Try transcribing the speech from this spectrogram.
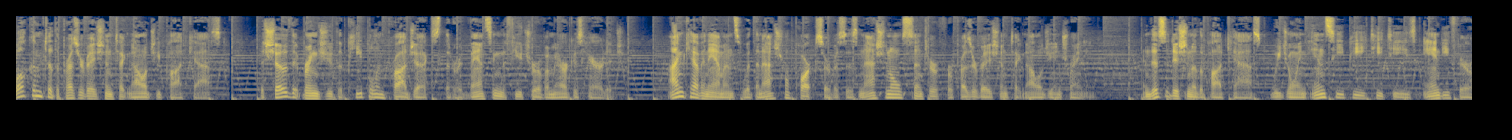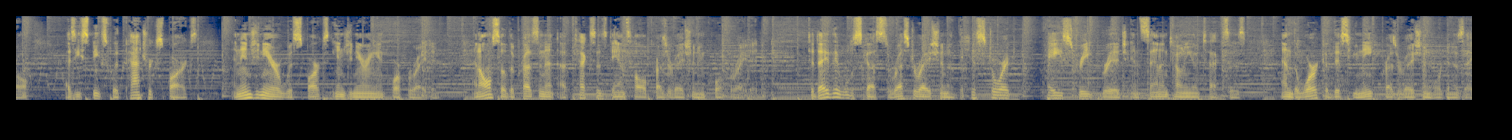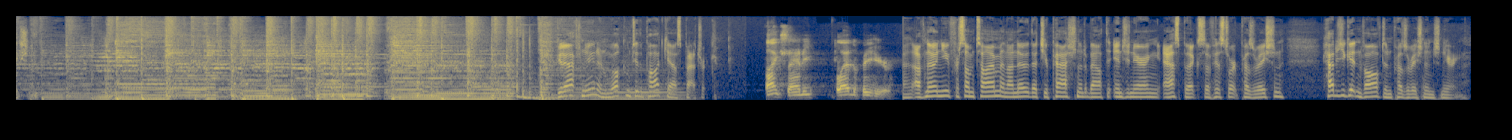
Welcome to the Preservation Technology Podcast, the show that brings you the people and projects that are advancing the future of America's heritage. I'm Kevin Ammons with the National Park Service's National Center for Preservation Technology and Training. In this edition of the podcast, we join NCPTT's Andy Farrell as he speaks with Patrick Sparks, an engineer with Sparks Engineering Incorporated, and also the president of Texas Dance Hall Preservation Incorporated. Today they will discuss the restoration of the historic Hay Street Bridge in San Antonio, Texas, and the work of this unique preservation organization. Good afternoon and welcome to the podcast, Patrick. Thanks, Andy. Glad to be here. I've known you for some time and I know that you're passionate about the engineering aspects of historic preservation. How did you get involved in preservation engineering?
